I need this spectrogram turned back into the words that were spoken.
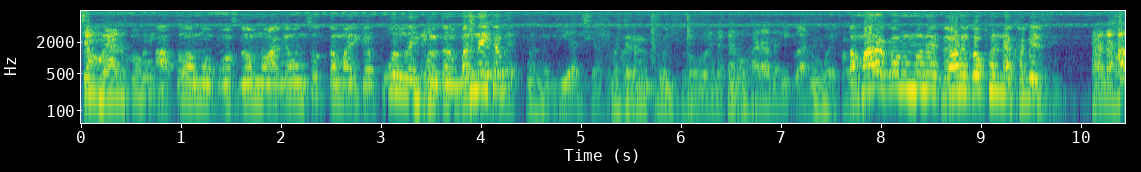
ચમ મહેનત કોકની? આ તો અમો પોંચ ગામનો આગેવાન શું તમારી કે પોલ નહીં ખોલતા મને નહીં ખબર? યાર છે આ તો. ઓ એના કારણે હારા નહીં તમારા ગામ મને ગણ ગોફણ ને ખબર છે. હા, ના,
